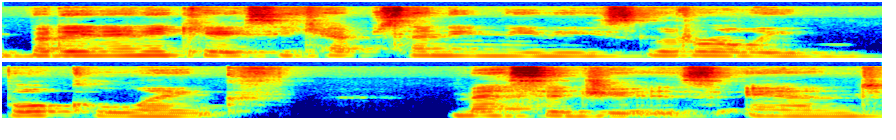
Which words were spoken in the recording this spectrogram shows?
but in any case, he kept sending me these literally book length messages and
